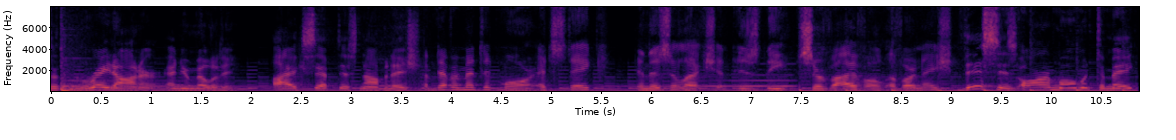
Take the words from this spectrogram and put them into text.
It's a great honor and humility. I accept this nomination. I've never meant it more. At stake in this election is the survival of our nation. This is our moment to make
